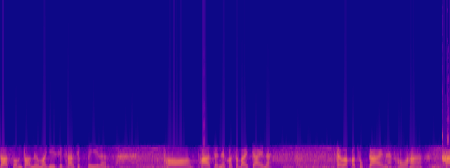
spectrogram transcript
สะสมต่อเนื่องมายี่สิบสามสิบปีแล้ว พอผ่าเสร็จเนี่ยเขาสบายใจนะ แต่ว่าเขาทุกข์กายนะ เพราะว่าขา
